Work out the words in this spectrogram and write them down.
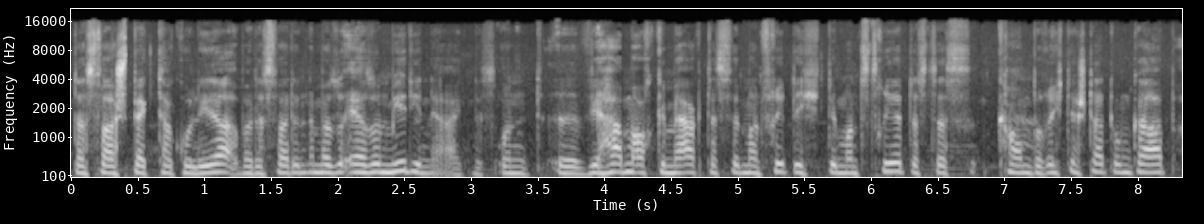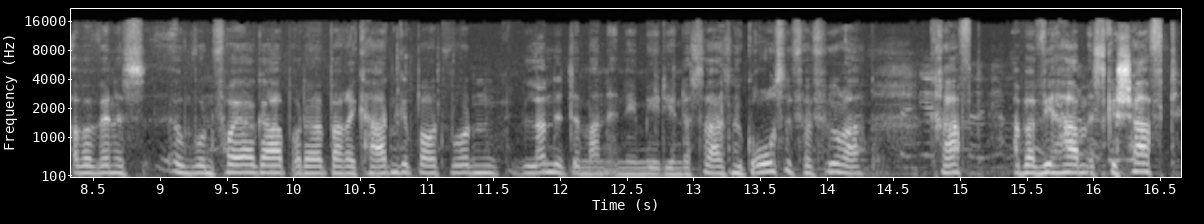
das war spektakulär, aber das war dann immer so eher so ein Medienereignis. Und äh, wir haben auch gemerkt, dass wenn man friedlich demonstriert, dass das kaum Berichterstattung gab. Aber wenn es irgendwo ein Feuer gab oder Barrikaden gebaut wurden, landete man in den Medien. Das war also eine große Verführerkraft. Aber wir haben es geschafft,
